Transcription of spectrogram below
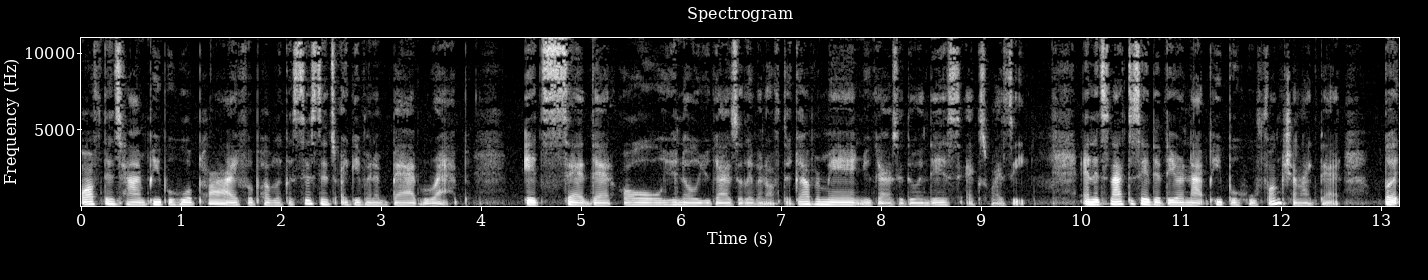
oftentimes, people who apply for public assistance are given a bad rap. It's said that, oh, you know, you guys are living off the government, you guys are doing this, XYZ. And it's not to say that there are not people who function like that, but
